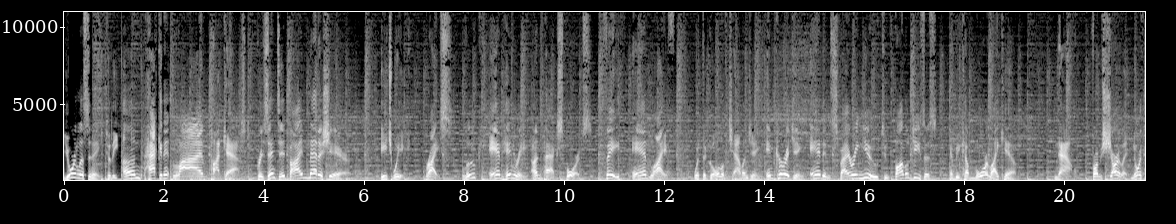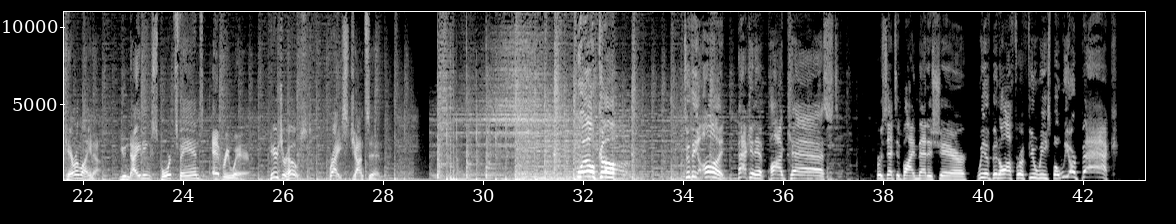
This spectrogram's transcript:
You're listening to the Unpacking It Live podcast, presented by Medi-Share. Each week, Bryce, Luke, and Henry unpack sports, faith, and life with the goal of challenging, encouraging, and inspiring you to follow Jesus and become more like him. Now, from Charlotte, North Carolina, uniting sports fans everywhere, here's your host, Bryce Johnson. Welcome to the Unpacking It podcast presented by Medi-Share. We have been off for a few weeks, but we are back.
